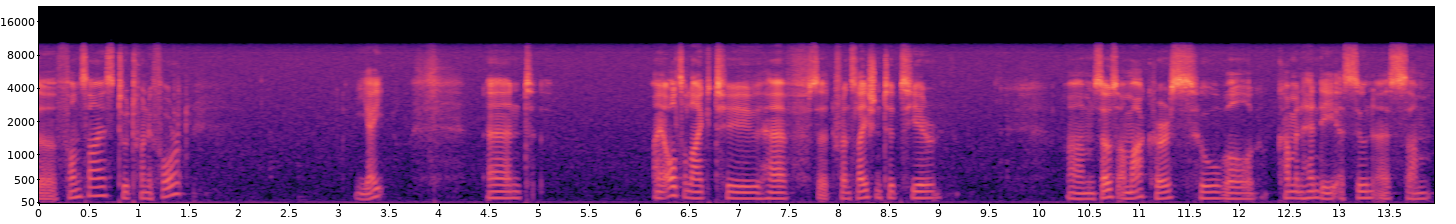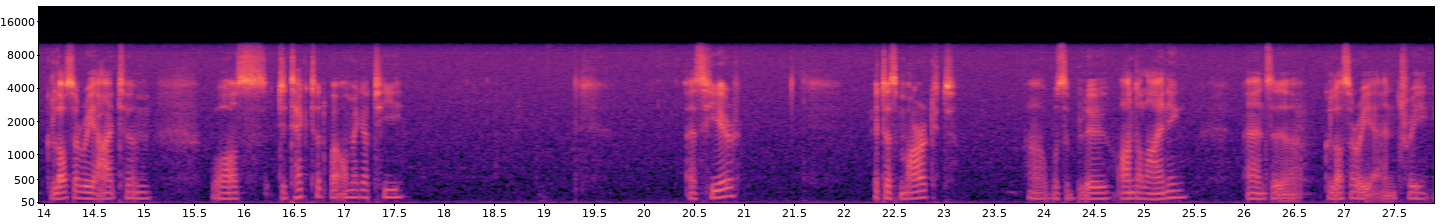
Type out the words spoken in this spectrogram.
the font size to 24. Yay! And I also like to have the translation tips here um, those are markers who will come in handy as soon as some glossary item was detected by OmegaT. As here, it is marked uh, with a blue underlining and the glossary entry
